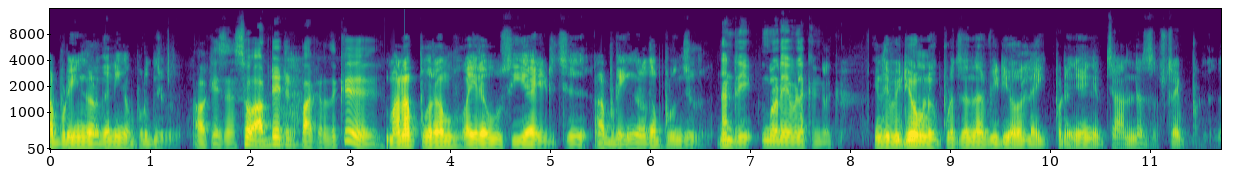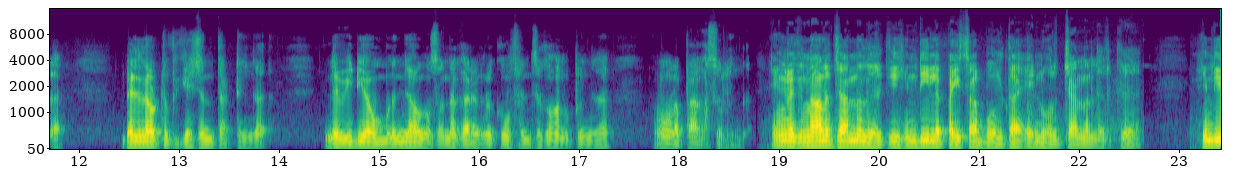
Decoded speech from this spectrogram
அப்படிங்கிறத நீங்கள் புரிஞ்சுக்கணும். ஓகே சார் ஸோ அப்டேட்டட் பார்க்குறதுக்கு மணப்புறம் வைர ஊசி ஆயிடுச்சு அப்படிங்கிறத புரிஞ்சுக்கணும். நன்றி. உங்களுடைய விளக்கங்களுக்கு. இந்த வீடியோ உங்களுக்கு பிடிச்சிருந்தா வீடியோவை லைக் பண்ணுங்கள் எங்கள் சேனலை சப்ஸ்கிரைப் பண்ணுங்கள் பெல் நோட்டிஃபிகேஷன் தட்டுங்க. இந்த வீடியோ முடிஞ்சால் உங்கள் சொந்தக்காரங்களுக்கும் ஃப்ரெண்ட்ஸுக்கும் அனுப்புங்க. அவங்கள பார்க்க சொல்லுங்கள் எங்களுக்கு நாலு சேனல் இருக்குது ஹிந்தியில் பைசா போல்தா ஹேன்னு ஒரு சேனல் இருக்குது ஹிந்தி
